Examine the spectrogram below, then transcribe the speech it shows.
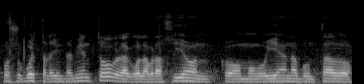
por supuesto, al Ayuntamiento la colaboración, como bien han apuntado,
